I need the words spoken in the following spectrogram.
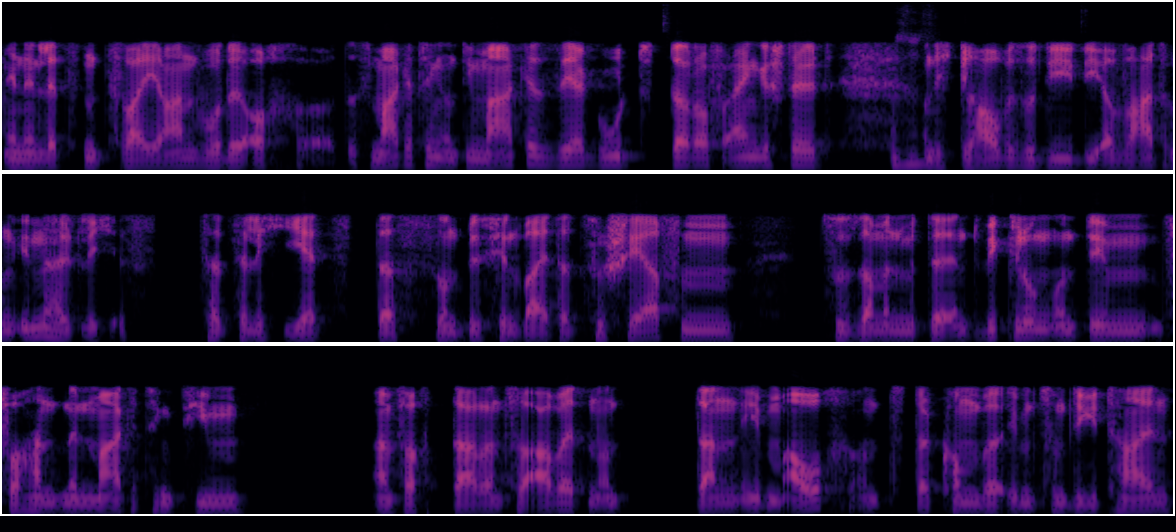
In den letzten zwei Jahren wurde auch das Marketing und die Marke sehr gut darauf eingestellt. Mhm. Und ich glaube, so die, die Erwartung inhaltlich ist tatsächlich jetzt, das so ein bisschen weiter zu schärfen, zusammen mit der Entwicklung und dem vorhandenen Marketingteam einfach daran zu arbeiten und dann eben auch, und da kommen wir eben zum Digitalen,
